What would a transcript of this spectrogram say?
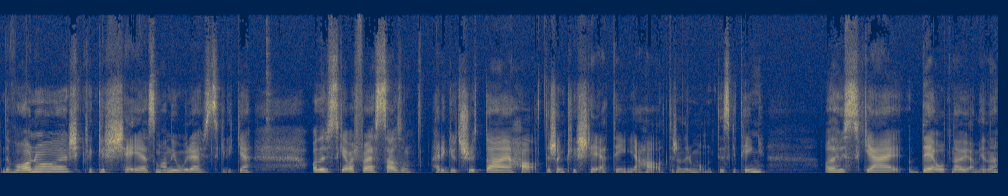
det var noe skikkelig klisjé som han gjorde. Jeg husker ikke. Og da husker jeg i hvert fall jeg sa sånn Herregud, slutt, da. Jeg hater sånn klisjéting. Jeg hater sånne romantiske ting. Og da husker jeg Det åpna øya mine.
